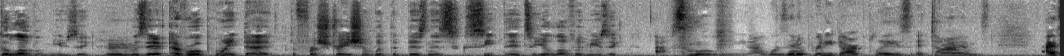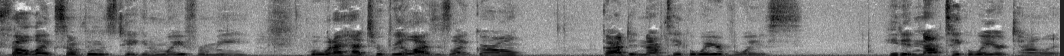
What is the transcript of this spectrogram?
the love of music. mm. Was there ever a point that the frustration with the business seeped into your love of music? Absolutely. I was in a pretty dark place at times. I felt like something was taken away from me. But what I had to realize is like, girl, God did not take away your voice. He did not take away your talent.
